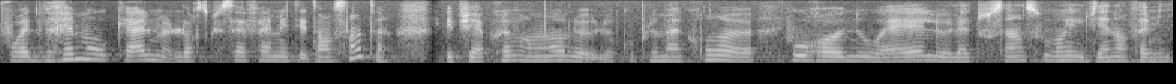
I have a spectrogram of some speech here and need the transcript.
pour être vraiment au calme lorsque sa femme était enceinte. Et puis après, vraiment, le, couple Macron, pour Noël, la Toussaint, souvent ils viennent en famille.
